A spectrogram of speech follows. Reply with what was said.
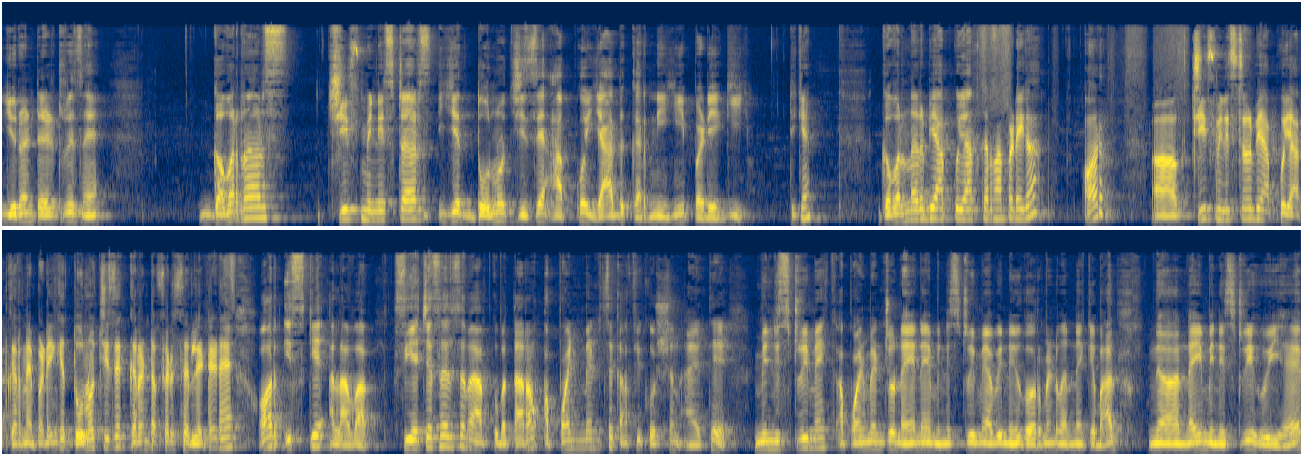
यूनियन टेरिटरीज हैं गवर्नर्स चीफ मिनिस्टर्स, ये दोनों चीज़ें आपको याद करनी ही पड़ेगी, ठीक है? गवर्नर भी आपको याद करना पड़ेगा और चीफ मिनिस्टर भी आपको याद करने पड़ेंगे। दोनों चीज़ें करंट अफेयर से रिलेटेड है और इसके अलावा सीएचएसएल से मैं आपको बता रहा हूँ, अपॉइंटमेंट से काफ़ी क्वेश्चन आए थे। मिनिस्ट्री में अपॉइंटमेंट, जो नए नए मिनिस्ट्री में अभी न्यू गवर्नमेंट बनने के बाद नई मिनिस्ट्री हुई है।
